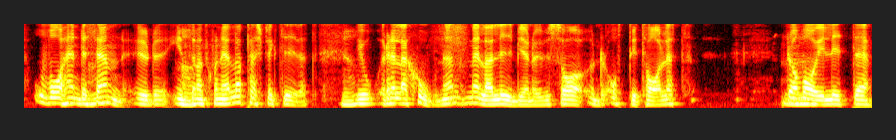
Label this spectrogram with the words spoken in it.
Och vad hände sen ur det internationella perspektivet? Jo, relationen mellan Libyen och USA under 80-talet de mm. var ju lite,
